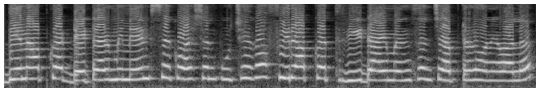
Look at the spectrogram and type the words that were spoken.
देन आपका डिटर्मिनेंट से क्वेश्चन पूछेगा, फिर आपका थ्री डायमेंशन चैप्टर होने वाला है।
